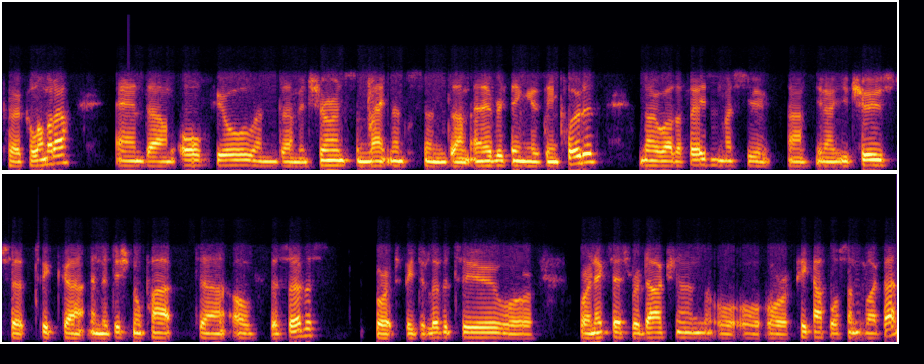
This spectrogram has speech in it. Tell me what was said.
per kilometre. And um, all fuel and um, insurance and maintenance and, um, and everything is included. No other fees unless you, um, you know, you choose to pick uh, an additional part uh, of the service for it to be delivered to you or, or an excess reduction or, or, or a pickup or something like that.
